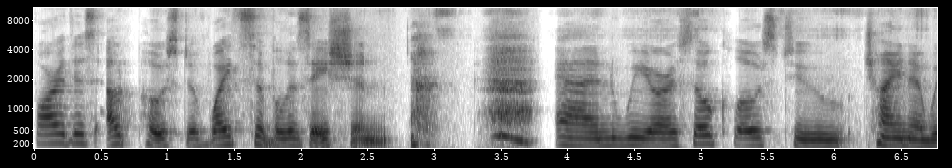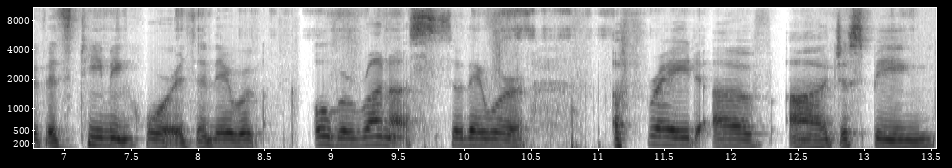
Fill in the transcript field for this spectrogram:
farthest outpost of white civilization." and we are so close to China with its teeming hordes, and they were overrun us. So they were afraid of uh, just being,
